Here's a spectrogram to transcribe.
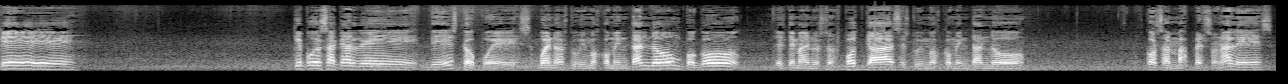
¿Qué, ¿Qué puedo sacar de, de esto? Pues bueno, estuvimos comentando un poco el tema de nuestros podcasts, estuvimos comentando cosas más personales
